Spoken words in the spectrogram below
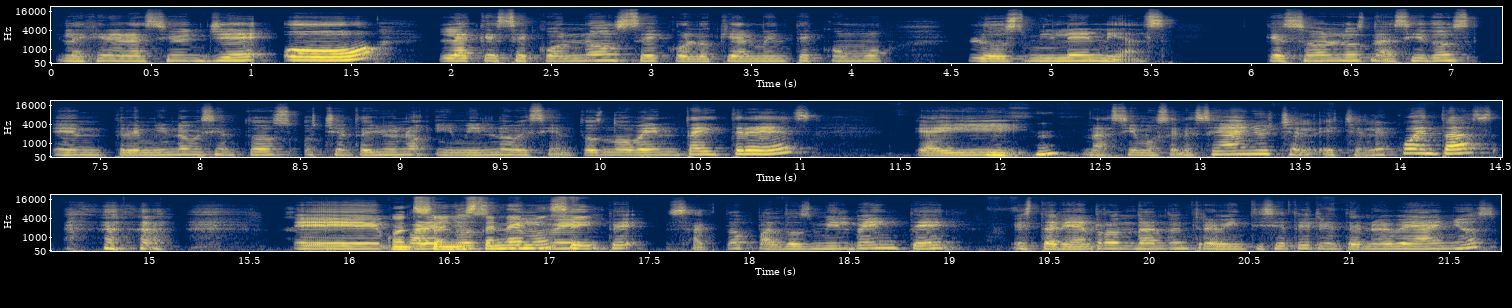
la generación Y o la que se conoce coloquialmente como los millennials, que son los nacidos entre 1981 y 1993, que ahí nacimos en ese año, échenle, cuentas. eh, ¿Cuántos para años tenemos? Exacto, para el 2020 estarían rondando entre 27 y 39 años.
